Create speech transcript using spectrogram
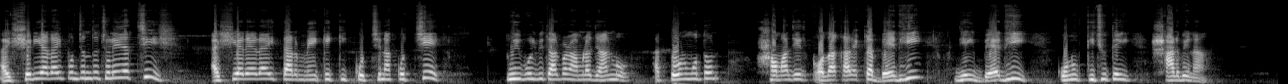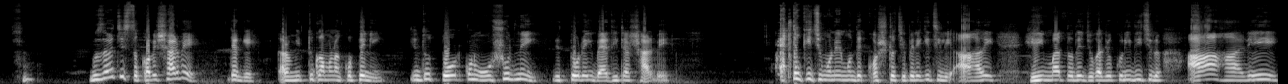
ঐশ্বরিয়া রায় পর্যন্ত চলে যাচ্ছিস? ঐশ্বরিয়া রায় তার মেয়েকে কি করছে না করছে? তুই বলবি, তারপর আমরা জানব। আর তোর মতন সমাজের কদাকার একটা ব্যাধি, যেই ব্যাধি কোনো কিছুতেই সারবে না। বুঝতে পারছিস তো কবে সারবে? যাকে কারণ মৃত্যু কামনা করতে নেই। কিন্তু তোর কোনো ওষুধ নেই যে তোর এই ব্যাধিটা সারবে। এত কিছু মনের মধ্যে কষ্ট চেপে রেখেছিলি। আহারে হিড়িম্বা তোদের যোগাযোগ করিয়ে দিয়েছিল। আহারে,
